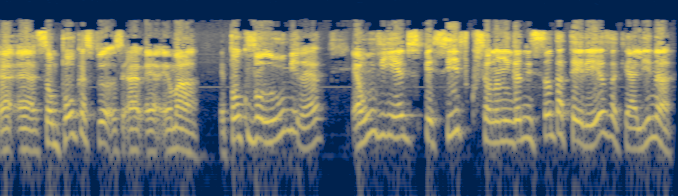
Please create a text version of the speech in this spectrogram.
é, é, são poucas. É, é, uma, é pouco volume, né? É um vinhedo específico, se eu não me engano, em Santa Teresa, que é ali na,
